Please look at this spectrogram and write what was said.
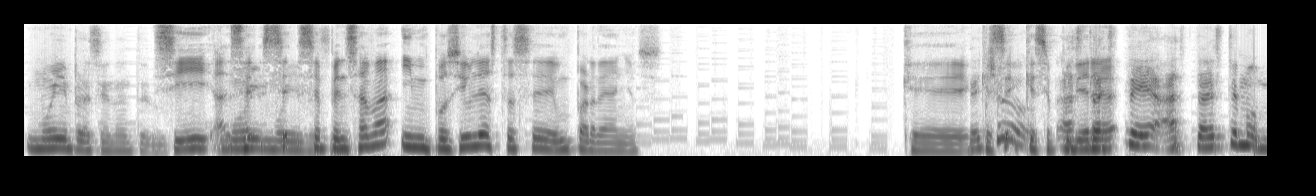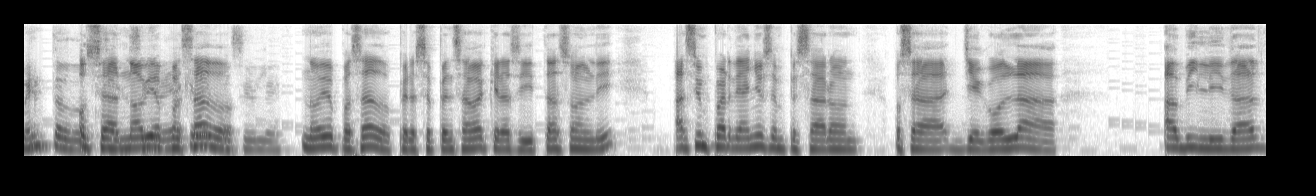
muy impresionante. dude. Sí, Muy, se, muy se- se impresionante. pensaba imposible hasta hace un par de años. Que, De que, hecho, se, que se hasta pudiera. este, hasta este momento. O sea, se- no se había pasado. No había pasado, pero se pensaba que era así, Task Only. Hace un par de años empezaron. O sea, llegó la habilidad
